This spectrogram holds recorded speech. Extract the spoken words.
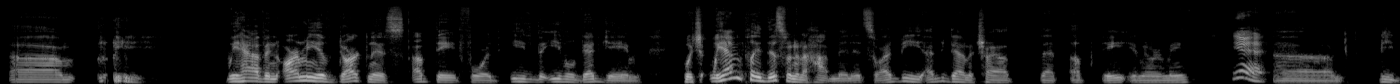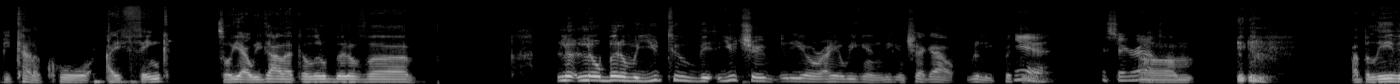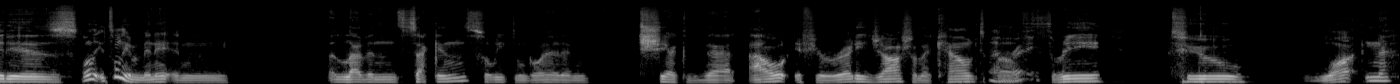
um we have an Army of Darkness update for the the Evil Dead game, which we haven't played this one in a hot minute, so I'd be I'd be down to try out that update. You know what I mean? yeah um be be kind of cool i think so yeah we got like a little bit of uh li- little bit of a youtube youtube video right here we can we can check out really quickly Yeah, let's check her out. um i believe it is only it's only a minute and 11 seconds so we can go ahead and check that out if you're ready josh on the count I'm of ready. three two one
